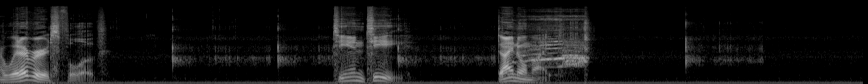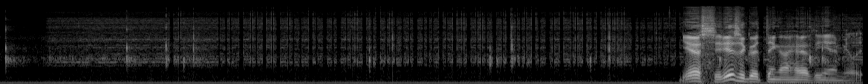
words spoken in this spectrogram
Or whatever it's full of. TNT. Dynamite. Yes, it is a good thing I have the amulet.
